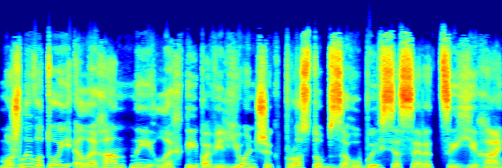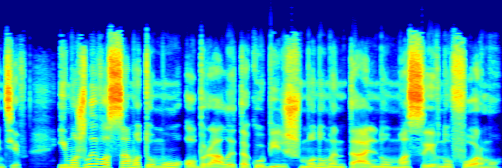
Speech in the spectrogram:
Можливо, той елегантний, легкий павільйончик просто б загубився серед цих гігантів. І, можливо, саме тому обрали таку більш монументальну, масивну форму.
